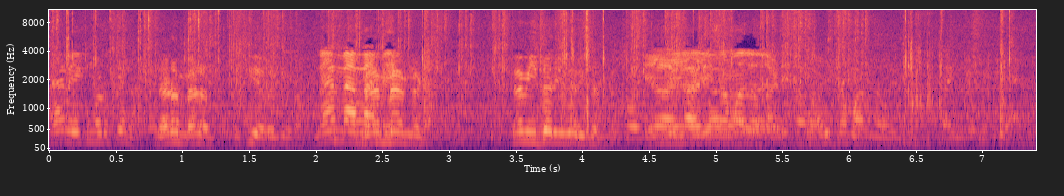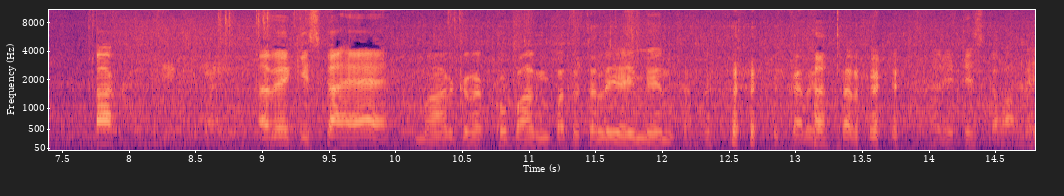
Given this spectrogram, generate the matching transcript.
मैम एक मिनट रुकिए ना। मैडम मैडम रुकिए रुकिए। Ma'am ma'am ma'am ma'am ma'am इधर इधर इधर। गाड़ी संभालो गाड़ी संभालना अबे किसका है? मार के रखो बाद में पता चले यही मेन था। करेक्टर में रितेश का बाप है?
